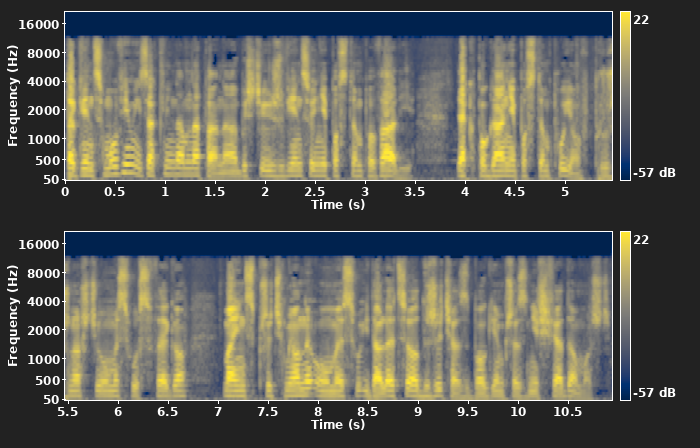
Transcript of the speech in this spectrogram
tak więc mówię i zaklinam na Pana, abyście już więcej nie postępowali, jak poganie postępują w próżności umysłu swego, mając przyćmiony umysł i dalece od życia z Bogiem przez nieświadomość,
